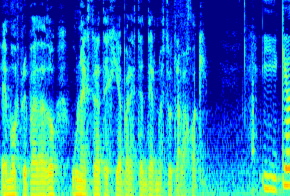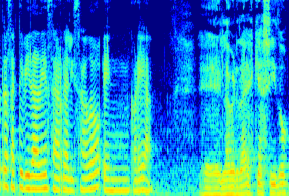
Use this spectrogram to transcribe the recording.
hemos preparado una estrategia para extender nuestro trabajo aquí. ¿Y qué otras actividades ha realizado en Corea? Eh, la verdad es que ha sido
